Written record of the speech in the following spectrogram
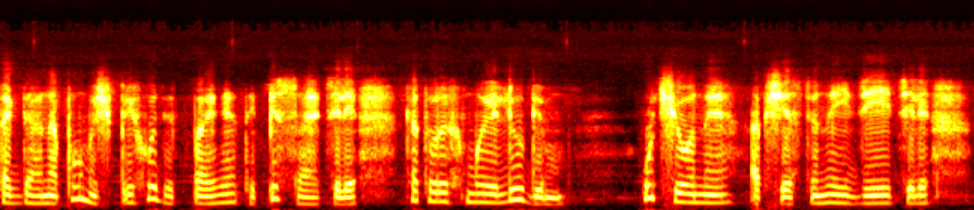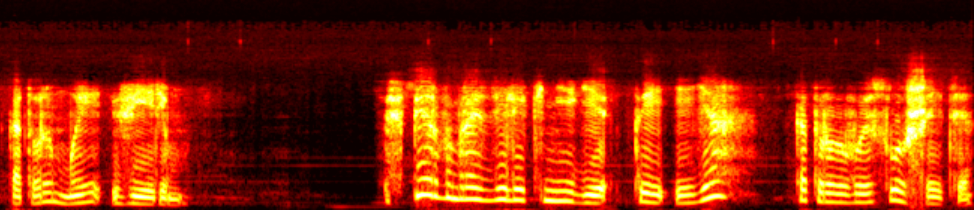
Тогда на помощь приходят поэты, писатели, которых мы любим, ученые, общественные деятели, которым мы верим. В первом разделе книги «Ты и я», которую вы слушаете,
